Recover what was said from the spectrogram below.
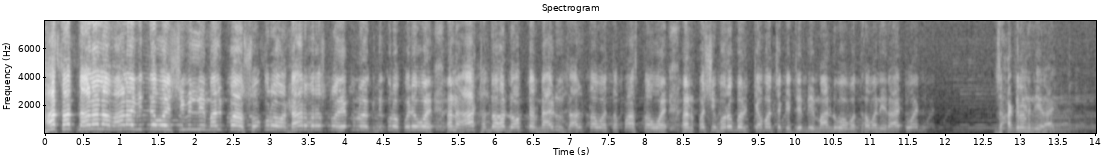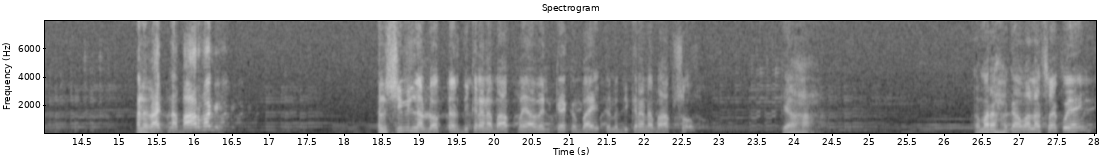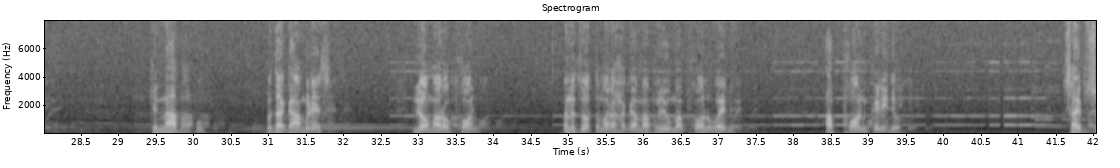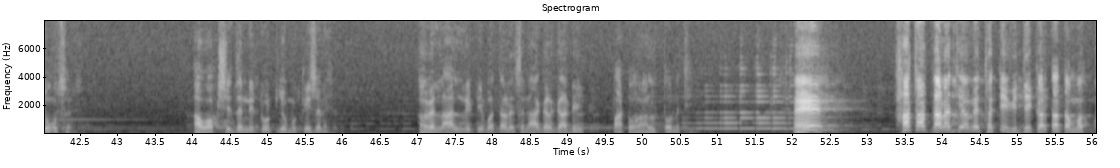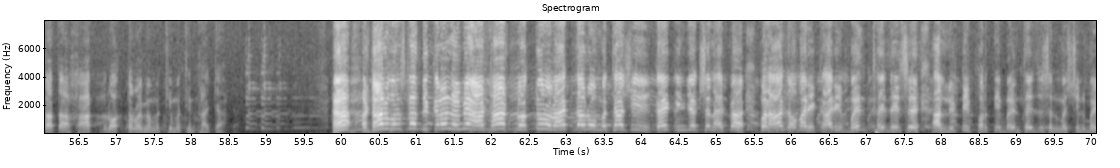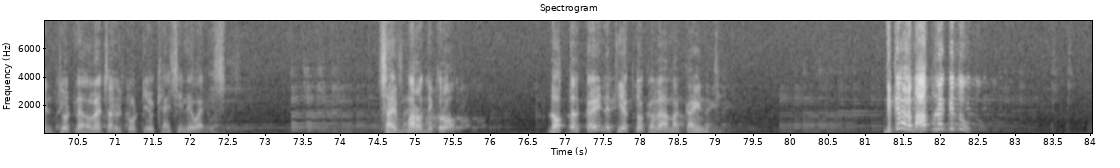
હાથ હાથ દાડાના વાણા વીતે હોય, સિવિલની માલિપા છોકરો અઢાર વર્ષનો એકનો એક દીકરો પડ્યો હોય અને આઠ, દહ ડોક્ટર નાયડું ચાલતા હોય, તપાસતા હોય અને પછી બરોબર કહેવા છે કે જે બી માંડવો વધાવવાની રાત હોય ને, જાગરણની રાત. અને રાતના બાર વાગે અને સિવિલના ડોક્ટર દીકરાના બાપ આવે ને કે, ભાઈ, તમે દીકરાના બાપ છો? કે, હા. તમારા હગાવાલા છે કોઈ અહીં? કે ના બાપુ, બધા ગામડે છે. લ્યો મારો ફોન. અને જો તમારા હગામાં ભયુમાં ફોન હોય ને, આ ફોન કરી દો. સાહેબ, શું છે? આ ઓક્સિજનની ટોટીઓ મૂકી છે ને? હવે લાલ લીટી બતાડે છે ને આગળ ગાડી પાટો હાલતો નથી. હે? હાથ હાથ દાડાથી અમે થતી વિધિ કરતા હતા મથતા હતા, હાથ ડોક્ટરો અમે મથી મથી થાક્યા. અઢાર વર્ષના દીકરાને અમે આઠ આઠ ડોક્ટરો રાત દાડો મથ્યાસી કંઈક ઇન્જેક્શન આપ્યા, પણ આજ અમારી કારી બંધ થઈ ગઈ છે. આ લીટી ફરતી બંધ થઈ જશે મશીન બંધ થયું એટલે હવે ચાલ ટોટીઓ ખેંચી લેવાની છે. સાહેબ, મારો દીકરો, ડોક્ટર કઈ નથી, એક તો હવે આમાં કઈ નથી. દીકરાના બાપને કીધું,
